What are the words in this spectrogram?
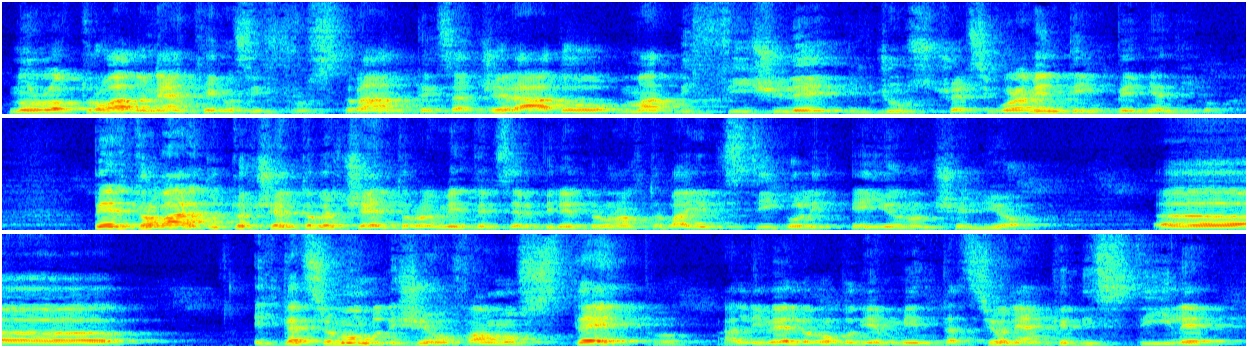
non l'ho trovato neanche così frustrante, esagerato, ma difficile il giusto, cioè sicuramente impegnativo. Per trovare tutto il 100% probabilmente mi servirebbero un altro paio di sticoli e io non ce li ho. Uh, il terzo mondo, dicevo, fa uno step a livello proprio di ambientazione, anche di stile,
